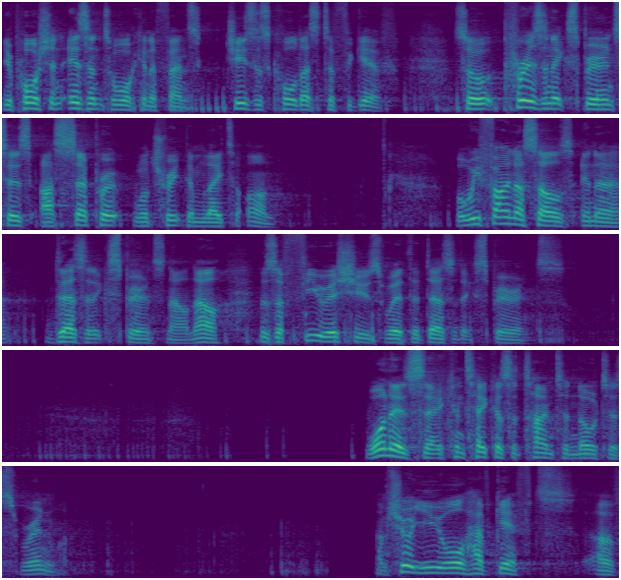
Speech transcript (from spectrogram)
Your portion isn't to walk in offense. Jesus called us to forgive. So, prison experiences are separate. We'll treat them later on. But we find ourselves in a desert experience now. Now, there's a few issues with the desert experience. One is that it can take us a time to notice we're in one. I'm sure you all have gifts of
